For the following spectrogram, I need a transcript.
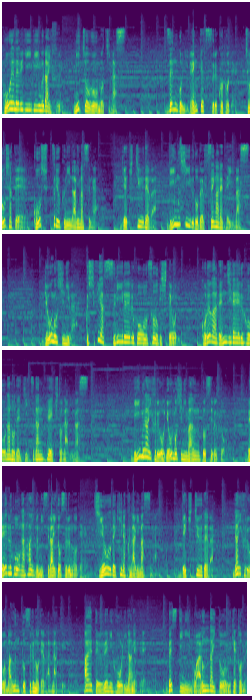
高エネルギービームライフル2丁を持ちます。前後に連結することで長射程高出力になりますが劇中ではビームシールドで防がれています。両腰にはクシフィアス3レール砲を装備しておりこれは電磁レール砲なので実弾兵器となります。ビームライフルを両腰にマウントするとレール砲が背部にスライドするので使用できなくなりますが劇中ではライフルをマウントするのではなくあえて上に放り投げてデスティニーのアロンダイトを受け止め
